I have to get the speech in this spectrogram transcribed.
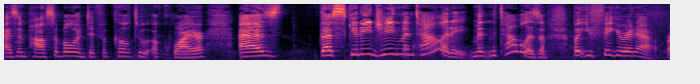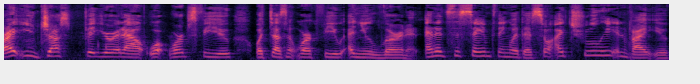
as impossible or difficult to acquire as the skinny gene mentality, metabolism, but you figure it out, right? You just figure it out what works for you, what doesn't work for you, and you learn it. And it's the same thing with this. So I truly invite you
